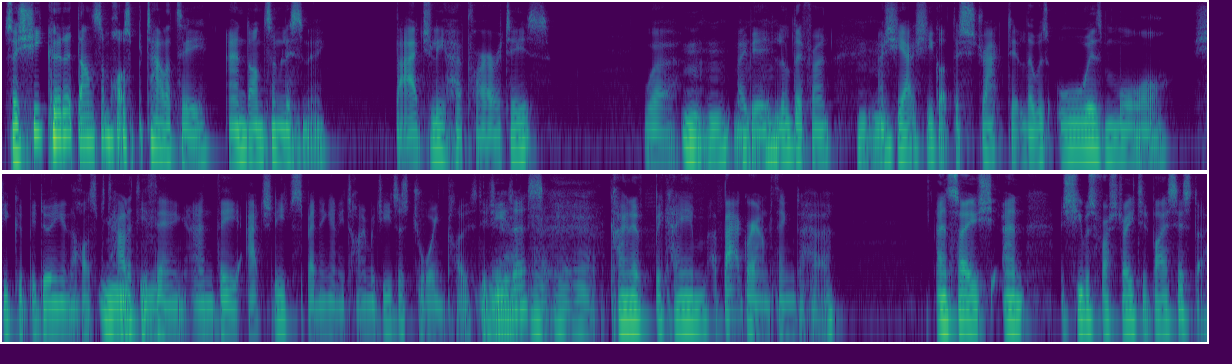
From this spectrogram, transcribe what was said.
So she could have done some hospitality and done some listening, but actually her priorities were Mm-hmm. maybe a little different. And she actually got distracted. There was always more she could be doing in the hospitality Mm-hmm. thing and the actually spending any time with Jesus, drawing close to Yeah, Jesus yeah, yeah, kind of became a background thing to her. And so, she, and she was frustrated by a sister,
